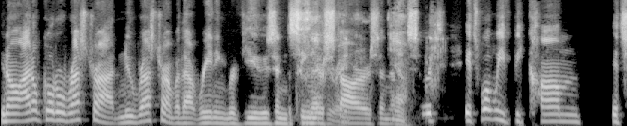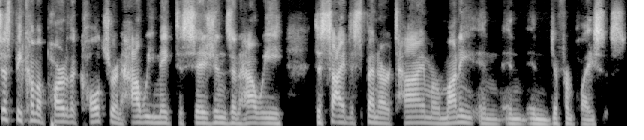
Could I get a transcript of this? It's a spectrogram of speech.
you know, I don't go to a restaurant, new restaurant, without reading reviews and That's seeing their exactly right. stars. And Yeah. so it's it's what we've become. It's just become a part of the culture and how we make decisions and how we decide to spend our time or money in in, in different places.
